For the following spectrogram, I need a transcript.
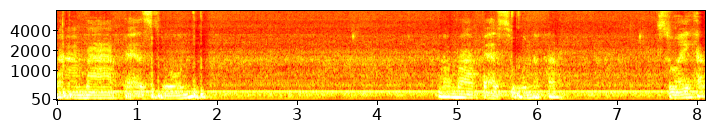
บาบา80บาบา80นะครับ สวยครับ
